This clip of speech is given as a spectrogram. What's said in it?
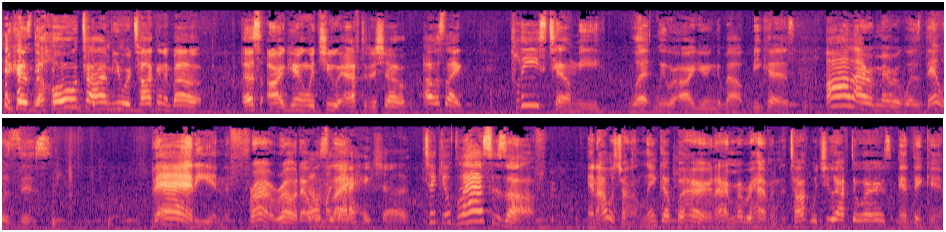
because the whole time you were talking about us arguing with you after the show, I was like, please tell me what we were arguing about because all I remember was there was this baddie in the front row that Oh was my like, god, I hate take your glasses off. And I was trying to link up with her, and I remember having to talk with you afterwards and thinking,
